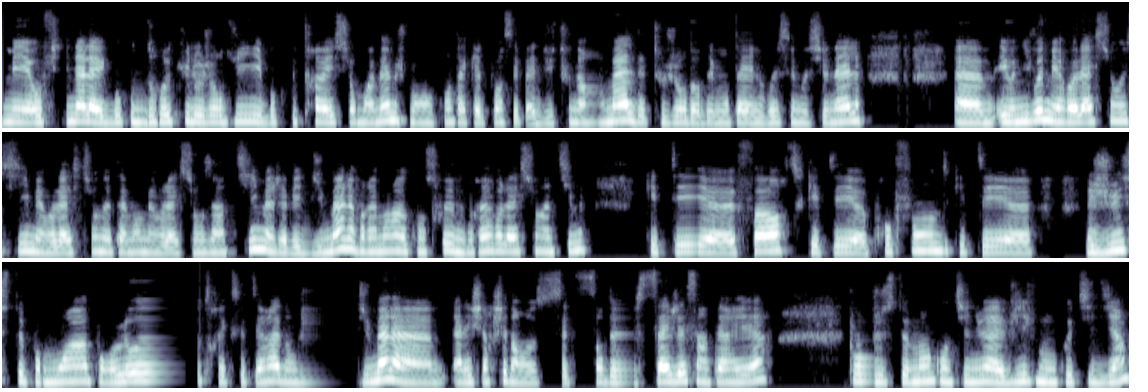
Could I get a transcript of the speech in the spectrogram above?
Mais au final, avec beaucoup de recul aujourd'hui et beaucoup de travail sur moi-même, je me rends compte à quel point ce n'est pas du tout normal d'être toujours dans des montagnes russes émotionnelles. Euh, et au niveau de mes relations aussi, mes relations, notamment mes relations intimes, j'avais du mal vraiment à construire une vraie relation intime qui était euh, forte, qui était euh, profonde, qui était juste pour moi, pour l'autre, etc. Donc, j'ai du mal à, aller chercher dans cette sorte de sagesse intérieure pour justement continuer à vivre mon quotidien.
